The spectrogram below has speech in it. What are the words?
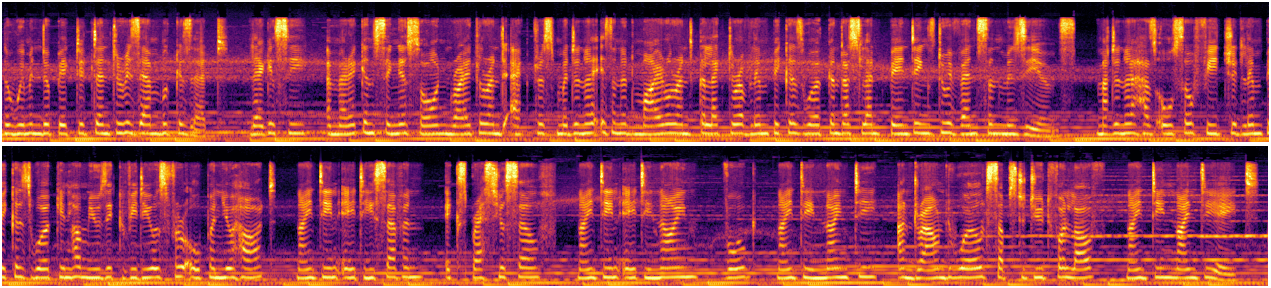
the women depicted tend to resemble Kizette. Legacy American singer songwriter and actress Madonna is an admirer and collector of Lempicka's work and has lent paintings to events and museums. Madonna has also featured Lempicka's work in her music videos for Open Your Heart, 1987, Express Yourself, 1989, Vogue, 1990, and Drowned World Substitute for Love, 1998.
